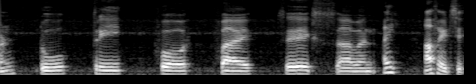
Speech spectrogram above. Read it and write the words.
one two three four five six seven ஐ ஆஃப் ஆகிடுச்சு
